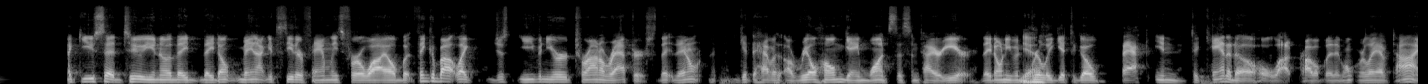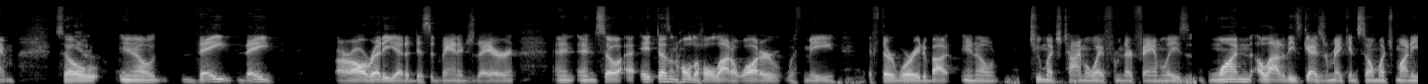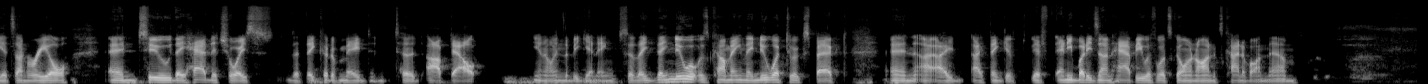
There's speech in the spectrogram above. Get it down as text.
like you said too, you know, they they don't may not get to see their families for a while, but think about like just even your Toronto Raptors. They, they don't get to have a, a real home game once this entire year. They don't even yeah. really get to go back into Canada a whole lot, probably. They won't really have time. So, yeah. you know, they they are already at a disadvantage there. And and so uh, it doesn't hold a whole lot of water with me if they're worried about you know too much time away from their families. One a lot of these guys are making so much money it's unreal. And two they had the choice that they could have made to, to opt out you know in the beginning. So they they knew what was coming they knew what to expect. And i i think if if anybody's unhappy with what's going on it's kind of on them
